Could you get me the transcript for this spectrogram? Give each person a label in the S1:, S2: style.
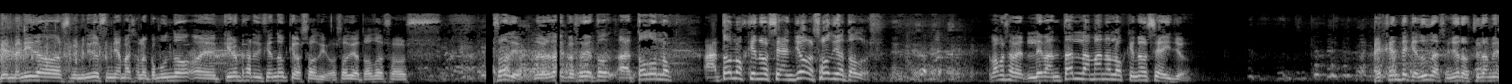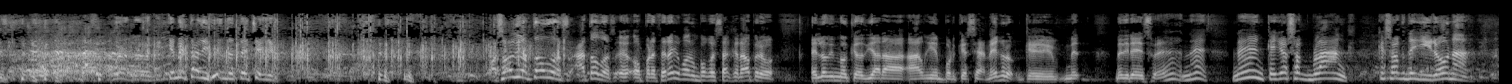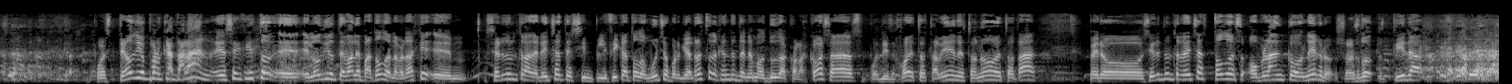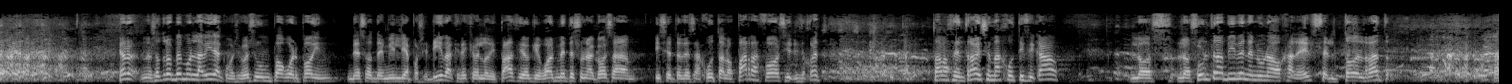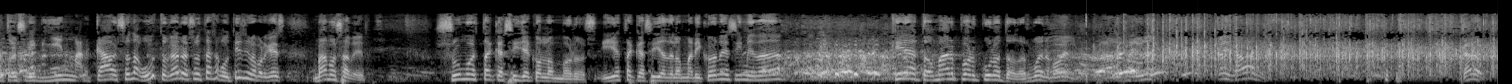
S1: Bienvenidos, bienvenidos un día más a Locomundo. Eh, quiero empezar diciendo que os odio, os odio a todos, os, os odio, de verdad que os odio a, to- a todos los, a todos los que no sean yo, os odio a todos. Vamos a ver, levantad la mano a los que no seáis yo. Hay gente que duda, señor, usted también. ¿Qué me está diciendo este señor? Os odio a todos, a todos. Eh, os parecerá igual un poco exagerado, pero es lo mismo que odiar a, a alguien porque sea negro. Que me, me diréis, eh, nen, nen, que yo soy blanc, que soy de Girona. Pues te odio por catalán. Es que esto, eh, el odio te vale para todo. La verdad es que eh, ser de ultraderecha te simplifica todo mucho, porque el resto de gente tenemos dudas con las cosas. Pues dices, joder, esto está bien, esto no, esto tal. Pero si eres de ultraderecha, todo es o blanco o negro. Son los dos- tira. Claro, nosotros vemos la vida como si fuese un PowerPoint de esos de mil diapositivas, que tienes que verlo despacio, que igual metes una cosa y se te desajustan los párrafos y dices, joder, estaba centrado y se me ha justificado. Los, los ultras viven en una hoja de Excel todo el rato. Todo eso bien marcado, eso da gusto, claro, eso está gustísimo porque es, vamos a ver, sumo esta casilla con los moros y esta casilla de los maricones y me da que a tomar por culo todos. Bueno, pues a desayunar. Venga, vamos. Claro.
